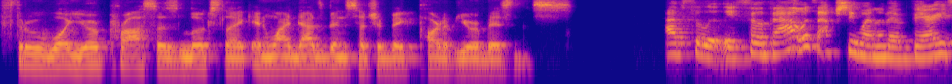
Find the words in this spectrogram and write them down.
through what your process looks like and why that's been such a big part of your business. Absolutely. So that was actually one of the very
